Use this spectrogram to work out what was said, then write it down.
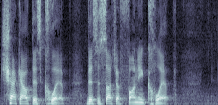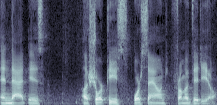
check out this clip. This is such a funny clip. And that is a short piece or sound from a video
